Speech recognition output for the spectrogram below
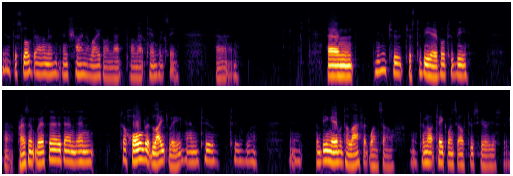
yeah, to slow down and, and shine a light on that on that tendency, um, and you know to just to be able to be uh, present with it and and to hold it lightly and to to uh, you know, being able to laugh at oneself, to not take oneself too seriously.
